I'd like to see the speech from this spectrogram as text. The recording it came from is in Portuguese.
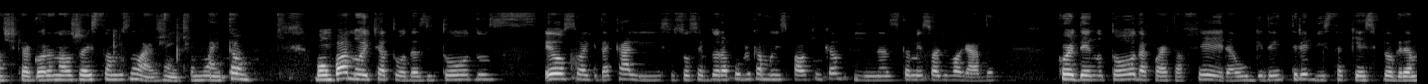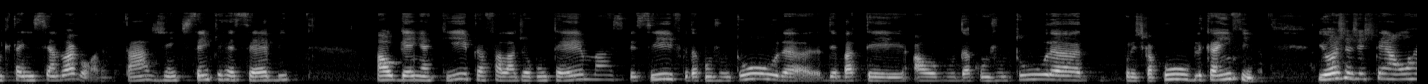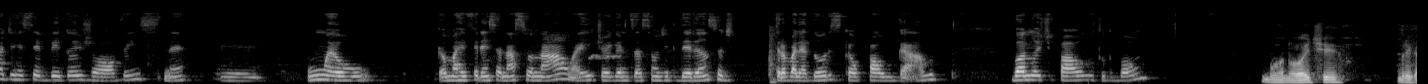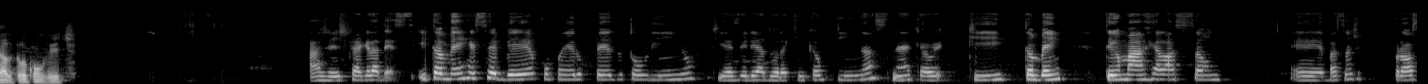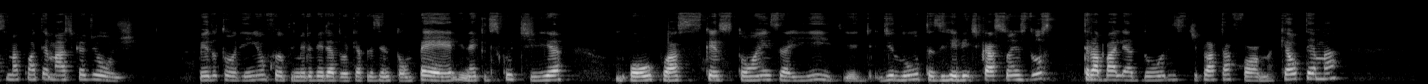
Acho que agora nós já estamos no ar, gente. Vamos lá, então? Bom, boa noite a todas e todos. Eu sou a Guida Calixto, sou servidora pública municipal aqui em Campinas, também sou advogada. Coordeno toda quarta-feira o Guida Entrevista, que é esse programa que está iniciando agora, tá? A gente sempre recebe alguém aqui para falar de algum tema específico da conjuntura, debater algo da conjuntura, política pública, enfim. E hoje a gente tem a honra de receber dois jovens, né? É, um é, o, é uma referência nacional aí de organização de liderança de trabalhadores, que é o Paulo Galo. Boa noite, Paulo, tudo bom? Boa noite, obrigado pelo convite. A gente que agradece. E também receber o companheiro Pedro Tourinho, que é vereador aqui em Campinas, né? Que, é, que também tem uma relação é, bastante próxima com a temática de hoje. Pedro Tourinho foi o primeiro vereador que apresentou um PL, né, que discutia um pouco as questões aí de, de lutas e reivindicações dos trabalhadores de plataforma, que é o tema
